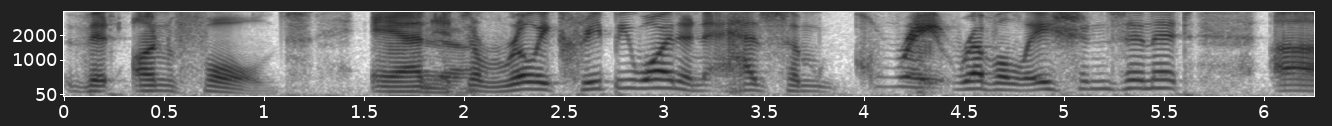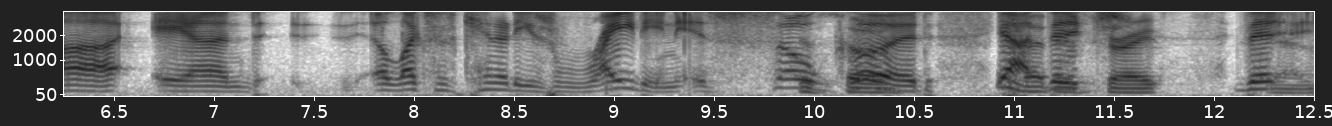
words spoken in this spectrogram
that unfolds. And it's a really creepy one, and it has some great revelations in it. Uh, and Alexis Kennedy's writing is so It's so- good. yeah, that that it's- great. that Yeah.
